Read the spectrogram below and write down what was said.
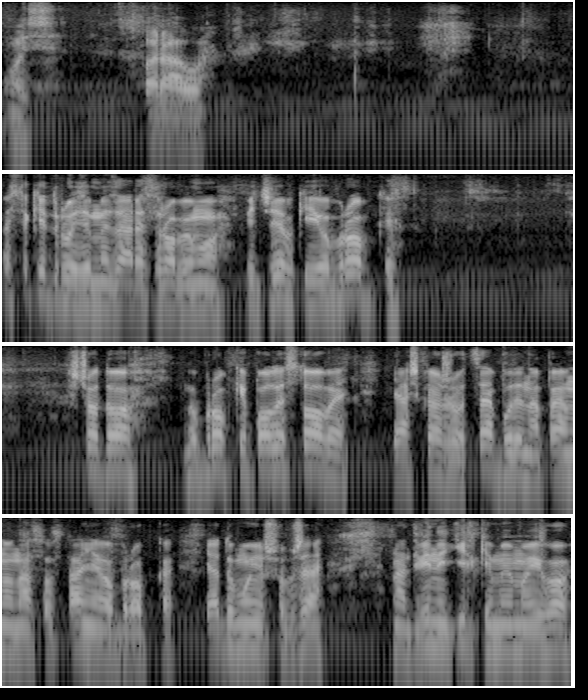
Ось параво. Ось такі, друзі, ми зараз робимо підживки і обробки. Щодо обробки по листові, я ж кажу, це буде, напевно, у нас остання обробка. Я думаю, що вже на дві недільки ми його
